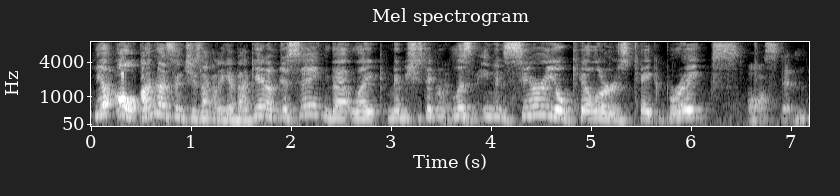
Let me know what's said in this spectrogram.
Yeah, oh, I'm not saying she's not going to get back in. I'm just saying that, like, maybe she's taking. Listen, even serial killers take breaks, Austin.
